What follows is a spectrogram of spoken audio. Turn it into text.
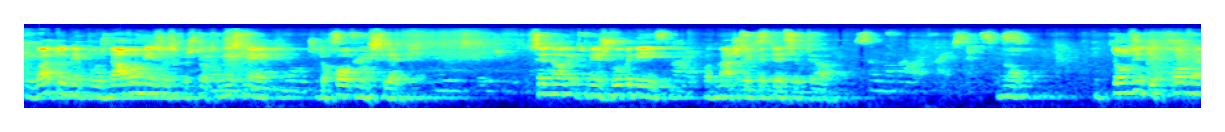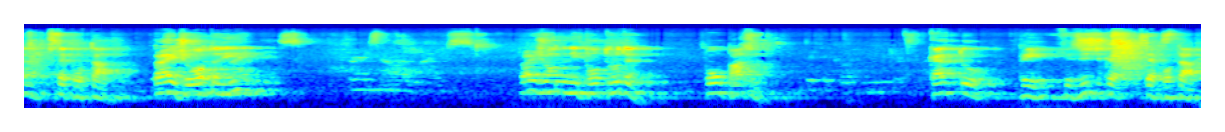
Когато не познаваме Исус Христос, ние сме духовни слепи. Все едно сме изгубени от нашите пете светила. Но този духовен слепота прави живота ни прави живота ни по-труден, по-опасен. Както при физическа слепота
